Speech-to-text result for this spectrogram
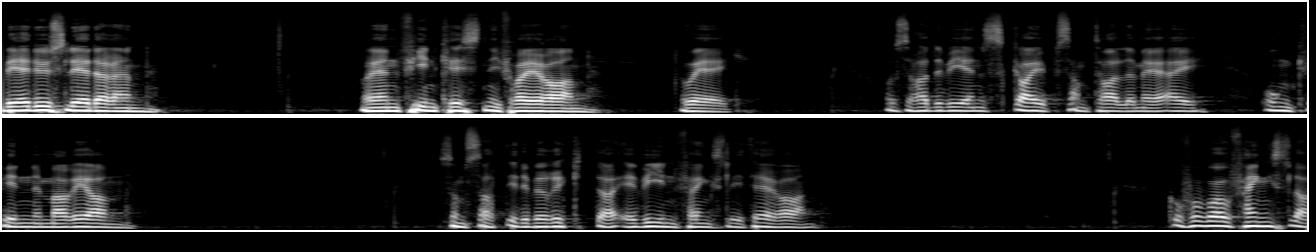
Bedehuslederen og en fin kristen fra Iran og jeg. Og så hadde vi en Skype-samtale med ei ung kvinne, Mariam som satt i det berykta Evin-fengselet i Teheran. Hvorfor var hun fengsla?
